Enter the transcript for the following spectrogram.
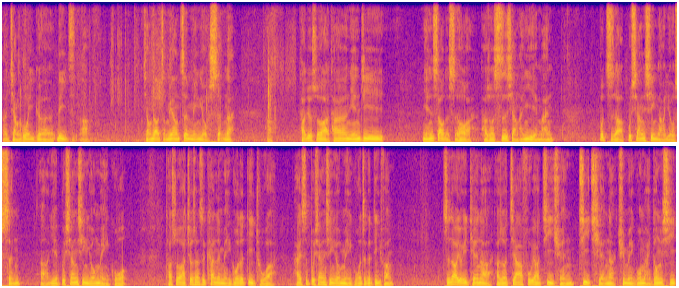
啊讲过一个例子啊，讲到怎么样证明有神呢？啊，他就说啊，他年纪年少的时候啊，他说思想很野蛮，不止啊不相信啊有神啊，也不相信有美国。他说啊，就算是看了美国的地图啊，还是不相信有美国这个地方。直到有一天啊，他说家父要寄钱寄钱呢去美国买东西，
